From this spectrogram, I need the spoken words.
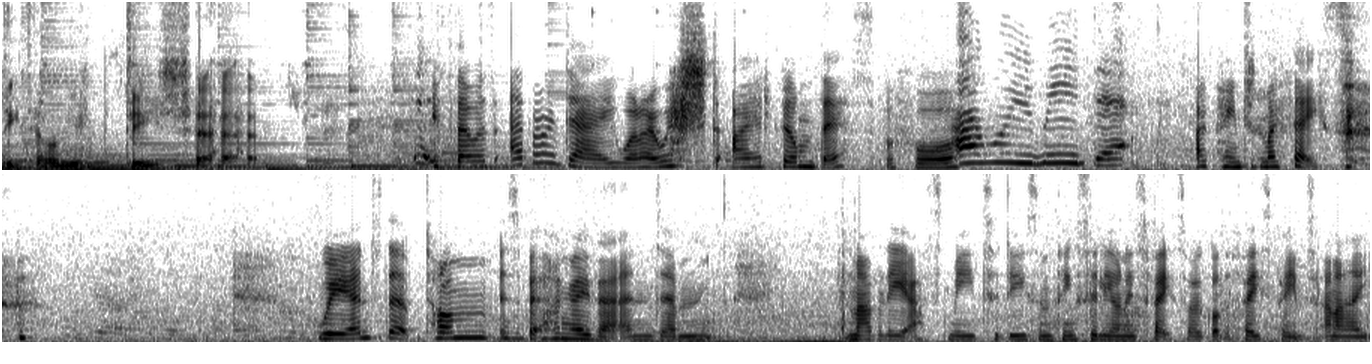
detail on your t-shirt. If there was ever a day when I wished I had filmed this before I will read it. I painted my face. we ended up, Tom is a bit hungover and um, Mavely asked me to do something silly on his face so I got the face paint and I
